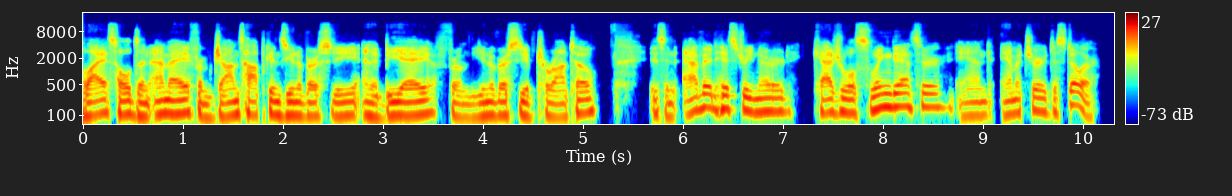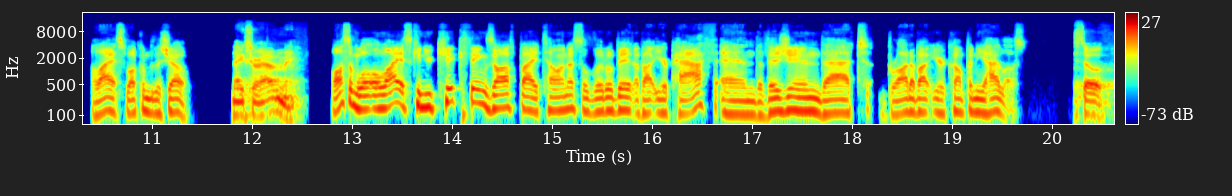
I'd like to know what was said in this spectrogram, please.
Elias holds an MA from Johns Hopkins University and a BA from the University of Toronto, is an avid history nerd, casual swing dancer, and amateur distiller. Elias, welcome to the show. Thanks for having me. Awesome. Well, Elias, can you kick things off by telling us a little bit about your path and the vision that brought about your company, HILOS? So,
